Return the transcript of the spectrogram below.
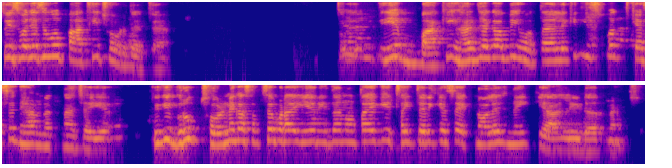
तो इस वजह से वो पाथ छोड़ देते हैं। तो ये बाकी हर जगह भी होता है लेकिन इस वक्त कैसे ध्यान रखना चाहिए? क्योंकि ग्रुप छोड़ने का सबसे बड़ा ये रीजन होता है कि सही तरीके से एक्नॉलेज नहीं किया लीडर ने।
